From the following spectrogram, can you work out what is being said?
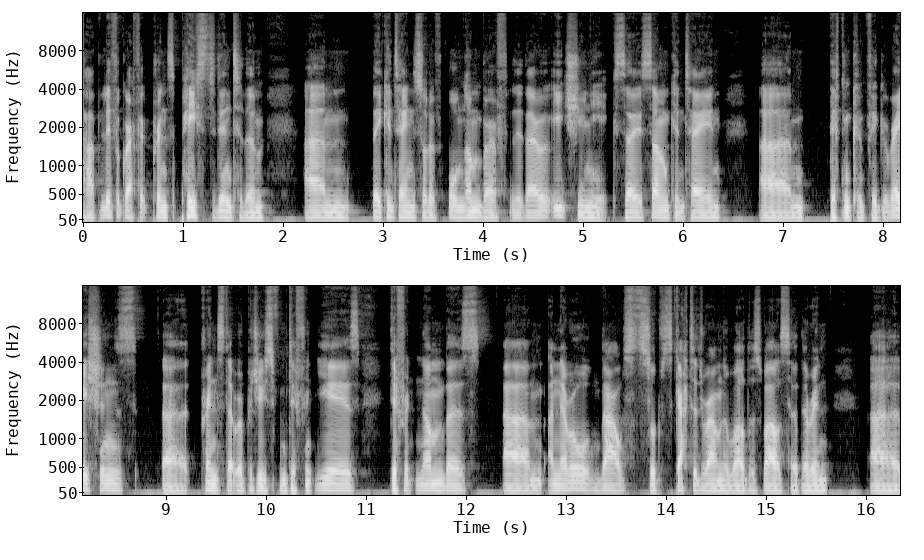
have lithographic prints pasted into them. Um, they contain sort of all number of, they're each unique. So some contain um, different configurations, uh, prints that were produced from different years, different numbers, um, and they're all now sort of scattered around the world as well. So they're in uh,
